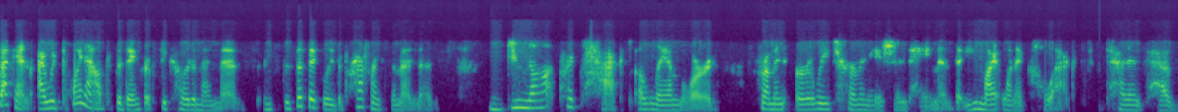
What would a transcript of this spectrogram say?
Second, I would point out that the bankruptcy code amendments, and specifically the preference amendments, do not protect a landlord from an early termination payment that you might want to collect. Tenants have,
